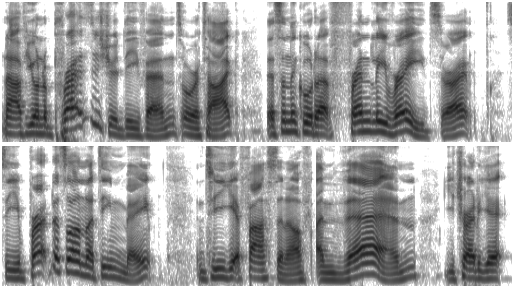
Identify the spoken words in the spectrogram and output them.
Now, if you want to practice your defense or attack, there's something called a friendly raids, right? So you practice on a teammate until you get fast enough, and then you try to get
